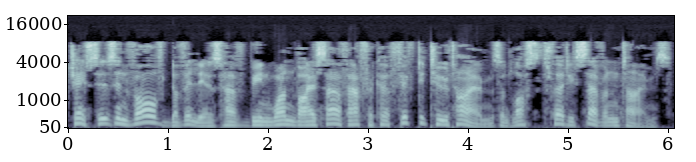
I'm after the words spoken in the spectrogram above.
Chases involved De Villiers have been won by South Africa 52 times and lost 37 times.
